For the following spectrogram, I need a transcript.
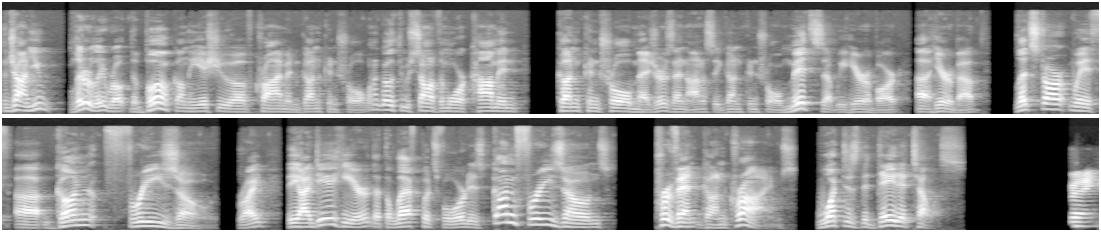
So, John, you literally wrote the book on the issue of crime and gun control. I want to go through some of the more common gun control measures and honestly gun control myths that we hear about. Uh, hear about. Let's start with uh, gun-free zones. Right. The idea here that the left puts forward is gun-free zones prevent gun crimes. What does the data tell us? Right.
